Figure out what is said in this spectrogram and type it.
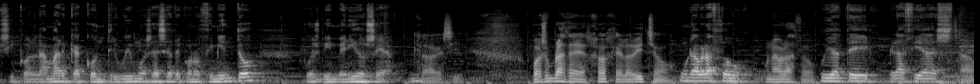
si con la marca contribuimos a ese reconocimiento, pues bienvenido sea. Claro que sí. Pues un placer, Jorge, lo dicho. Un abrazo. Un abrazo. Cuídate, gracias. Chao.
